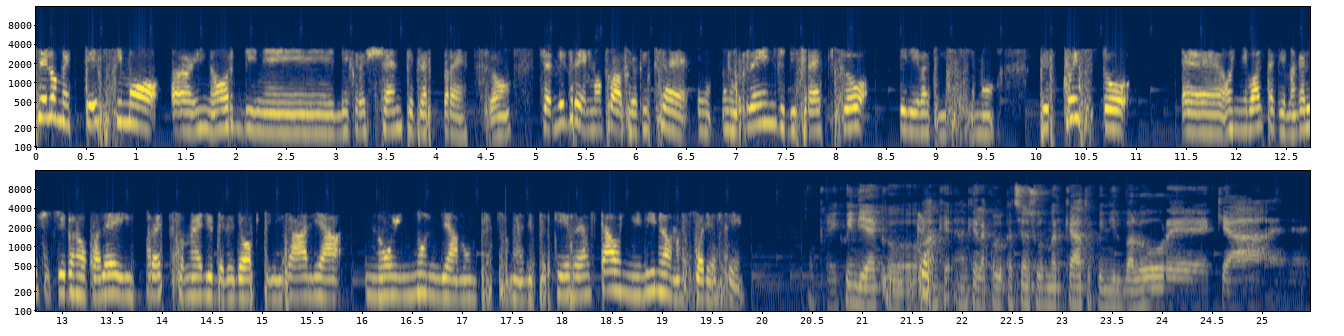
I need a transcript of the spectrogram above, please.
se, lo, mettessimo uh, in ordine decrescente per prezzo, cioè vedremmo proprio che c'è un, un range di prezzo elevatissimo. Per questo eh, ogni volta che magari ci chiedono qual è il prezzo medio delle DOP in Italia, noi non diamo un prezzo medio perché in realtà ogni vino è una storia a sé. Ok, quindi ecco cioè, anche, anche, la collocazione sul mercato, quindi il valore che ha è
